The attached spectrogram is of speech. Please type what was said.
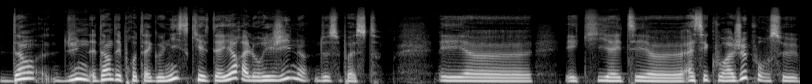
d'un des protagonistes qui est d'ailleurs à l'origine de ce poste. Et, euh, et, qui a été assez courageux pour, se,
